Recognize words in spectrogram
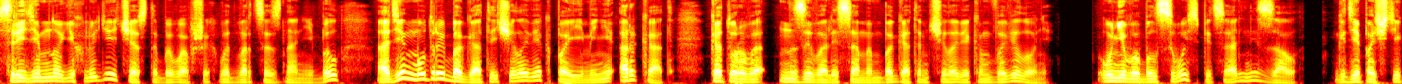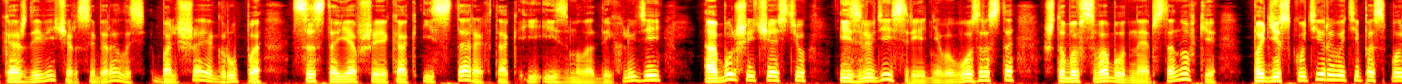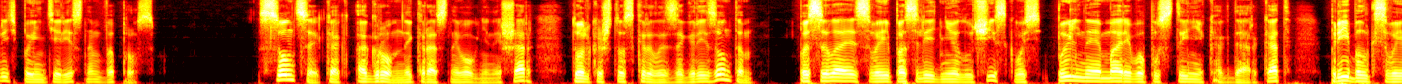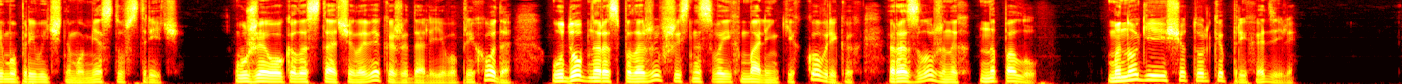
Среди многих людей, часто бывавших во Дворце знаний, был один мудрый богатый человек по имени Аркад, которого называли самым богатым человеком в Вавилоне. У него был свой специальный зал, где почти каждый вечер собиралась большая группа, состоявшая как из старых, так и из молодых людей, а большей частью из людей среднего возраста, чтобы в свободной обстановке подискутировать и поспорить по интересным вопросам. Солнце, как огромный красный огненный шар, только что скрылось за горизонтом, посылая свои последние лучи сквозь пыльное марево пустыни, когда Аркад прибыл к своему привычному месту встречи. Уже около ста человек ожидали его прихода, удобно расположившись на своих маленьких ковриках, разложенных на полу. Многие еще только приходили.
